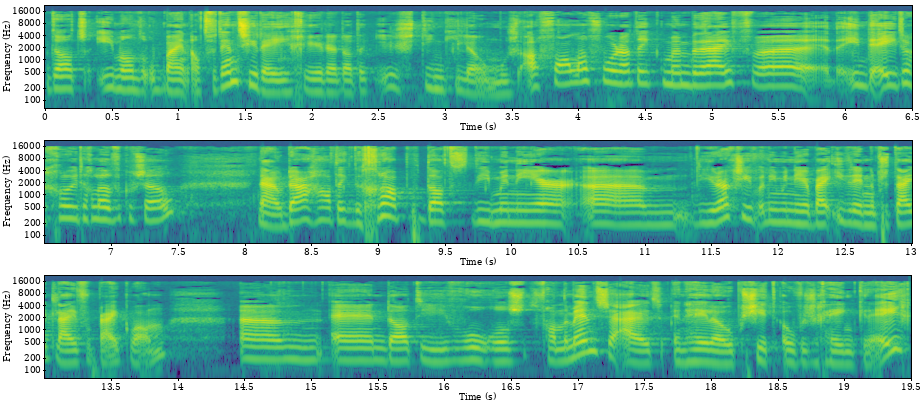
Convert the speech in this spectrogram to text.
dat iemand op mijn advertentie reageerde dat ik eerst 10 kilo moest afvallen voordat ik mijn bedrijf uh, in de eter gooide, geloof ik of zo. Nou, daar had ik de grap dat die meneer, um, die reactie van die meneer bij iedereen op zijn tijdlijn voorbij kwam. Ehm, en dat hij vervolgens van de mensen uit een hele hoop shit over zich heen kreeg.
